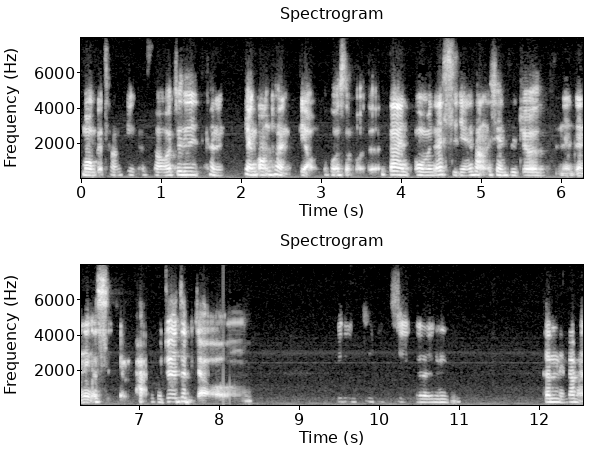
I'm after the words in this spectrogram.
某个场景的时候，就是可能天光突然掉或什么的，但我们在时间上的限制，就只能在那个时间拍。我觉得这比较就是跟跟没办法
